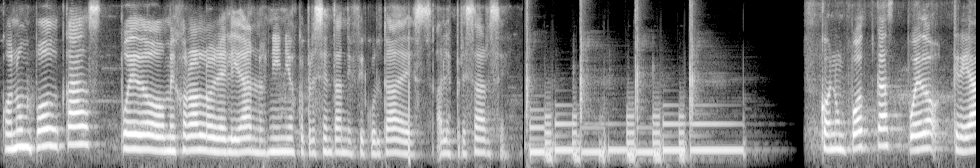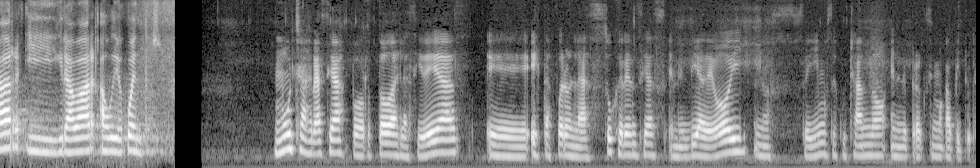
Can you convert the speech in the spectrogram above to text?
Con un podcast puedo mejorar la oralidad en los niños que presentan dificultades al expresarse. Con un podcast puedo crear y grabar audiocuentos. Muchas gracias por todas las ideas. Eh, estas fueron las sugerencias en el día de hoy. Nos seguimos escuchando en el próximo capítulo.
